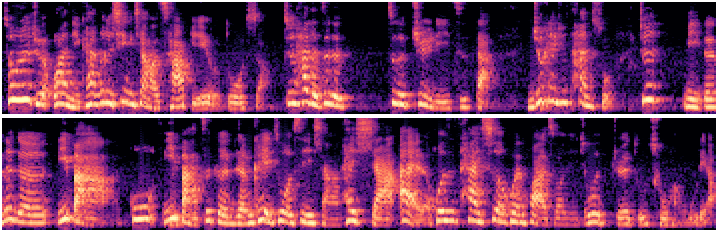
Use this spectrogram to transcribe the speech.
所以我就觉得哇，你看那个性向的差别有多少，就是它的这个这个距离之大，你就可以去探索。就是你的那个，你把孤，你把这个人可以做的事情想的太狭隘了，或者是太社会化的时候，你就会觉得独处很无聊。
